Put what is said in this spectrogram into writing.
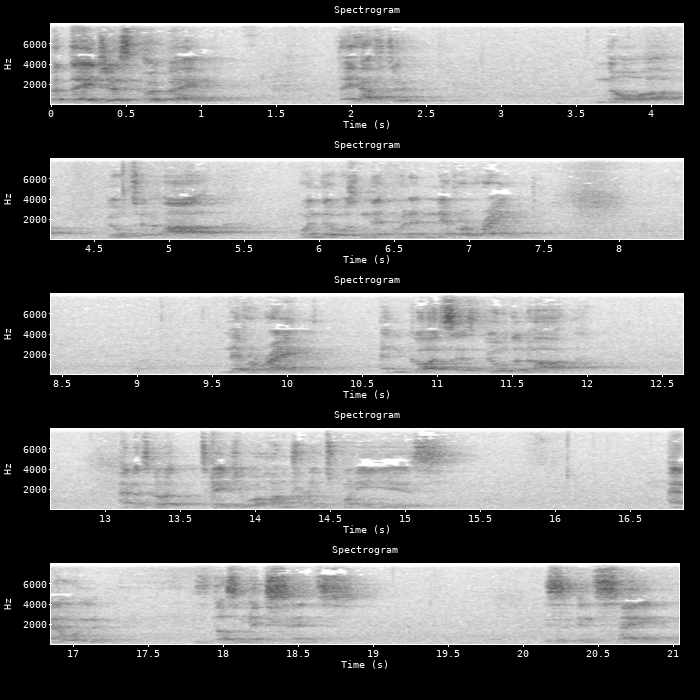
But they just obey. They have to. Noah built an ark when there was ne- when it never rained. Never rained, and God says, "Build an ark," and it's going to take you 120 years. And it will, this doesn't make sense. This is insane.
